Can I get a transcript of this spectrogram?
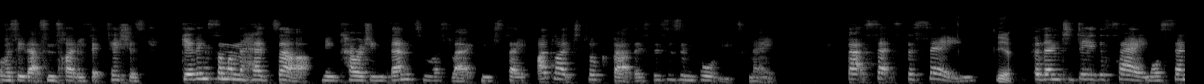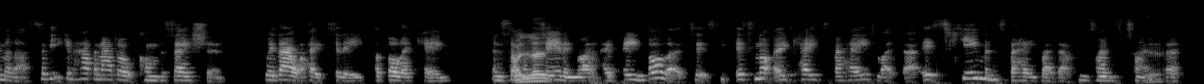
Obviously, that's entirely fictitious. Giving someone the heads up and encouraging them to reflect and to say, I'd like to talk about this. This is important to me. That sets the scene Yeah. for them to do the same or similar so that you can have an adult conversation without hopefully a bollocking and someone learned- feeling like they've been bollocked. It's it's not okay to behave like that. It's human to behave like that from time to time, Yeah. but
